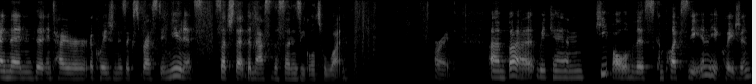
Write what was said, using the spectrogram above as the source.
and then the entire equation is expressed in units such that the mass of the sun is equal to one. All right, um, but we can keep all of this complexity in the equation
